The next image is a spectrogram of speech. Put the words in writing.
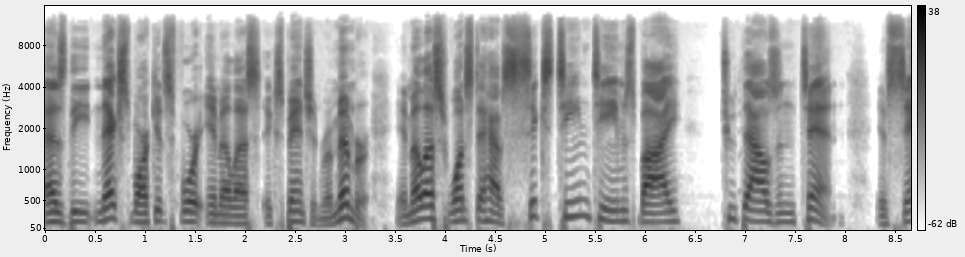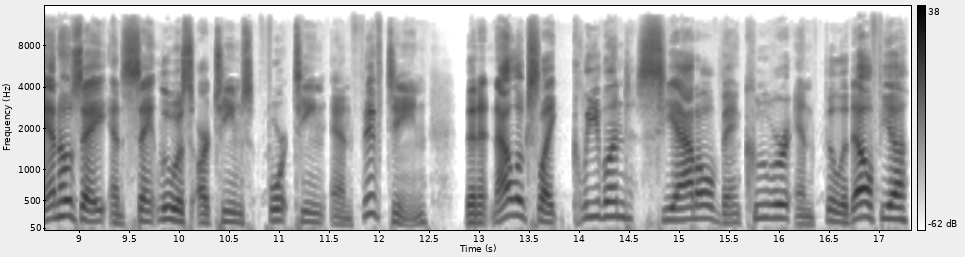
as the next markets for MLS expansion. Remember, MLS wants to have 16 teams by 2010. If San Jose and St. Louis are teams 14 and 15, then it now looks like Cleveland, Seattle, Vancouver, and Philadelphia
